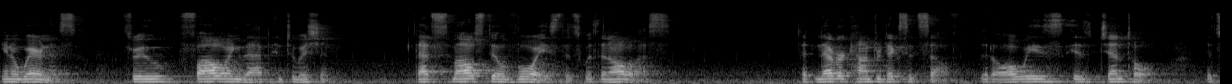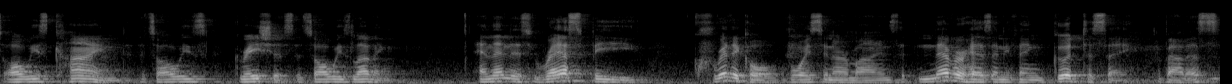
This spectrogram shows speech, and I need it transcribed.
in awareness through following that intuition. That small, still voice that's within all of us, that never contradicts itself, that always is gentle, it's always kind, it's always gracious, it's always loving. And then this raspy, critical voice in our minds that never has anything good to say about us,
